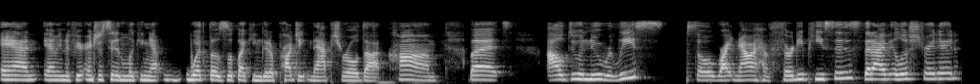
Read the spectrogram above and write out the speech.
And I mean, if you're interested in looking at what those look like, you can go to projectnatural.com. But I'll do a new release so right now I have 30 pieces that I've illustrated.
